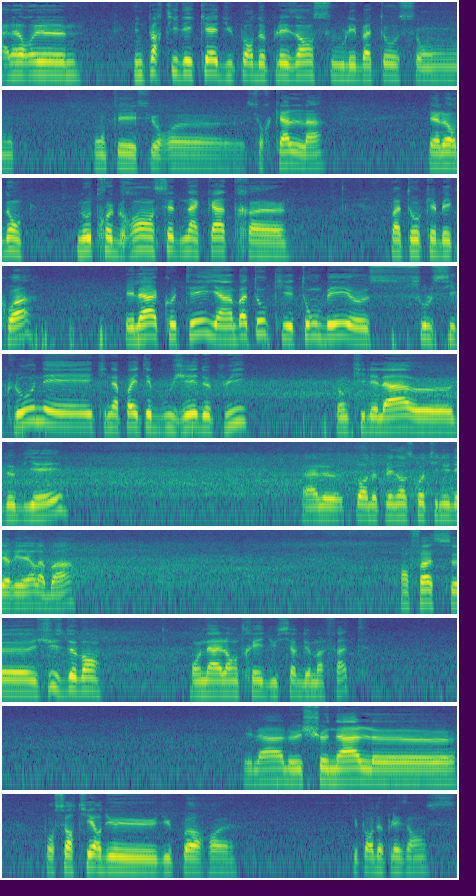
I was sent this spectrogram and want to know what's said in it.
Alors, euh, une partie des quais du port de Plaisance où les bateaux sont montés sur, euh, cale là. Et alors donc, notre grand Sedna 4 euh, bateau québécois. Et là à côté, il y a un bateau qui est tombé sous le cyclone et qui n'a pas été bougé depuis. Donc il est là de biais. le port de Plaisance continue derrière là-bas. En face, euh, juste devant, on a l'entrée du cirque de Mafat. Et là, le chenal euh, pour sortir du, port, euh, du port de Plaisance.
